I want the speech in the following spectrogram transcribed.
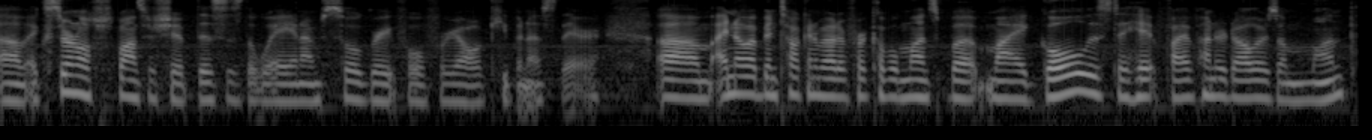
um, external sponsorship, this is the way, and I'm so grateful for y'all keeping us there. Um, I know I've been talking about it for a couple months, but my goal is to hit $500 a month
